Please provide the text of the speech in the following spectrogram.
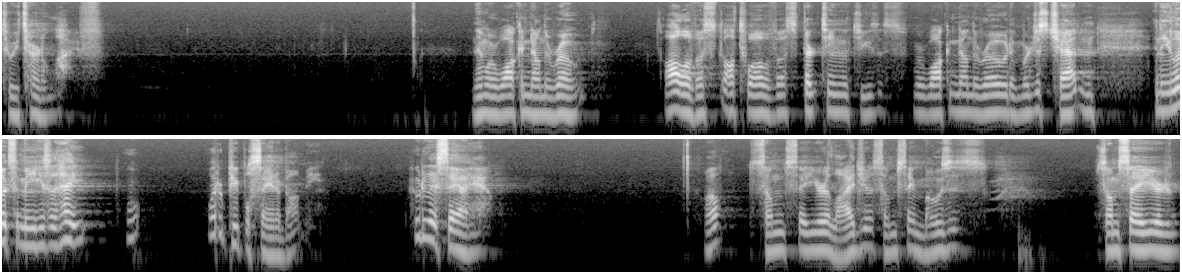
to eternal life. And then we're walking down the road. All of us, all 12 of us, 13 with Jesus. We're walking down the road and we're just chatting. And he looks at me, he says, Hey, what are people saying about me? Who do they say I am? Well, some say you're Elijah, some say Moses, some say you're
